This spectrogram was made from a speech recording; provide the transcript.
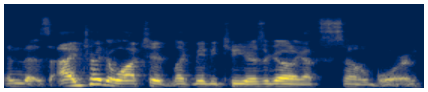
and this, I tried to watch it like maybe two years ago, and I got so bored.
